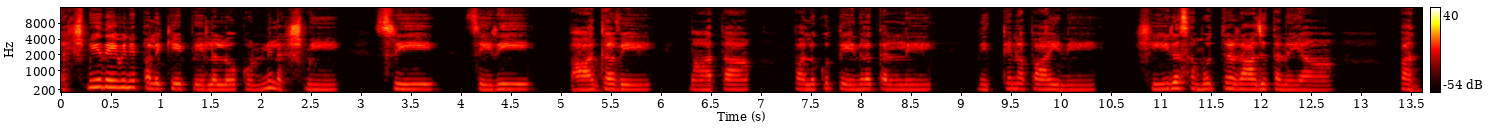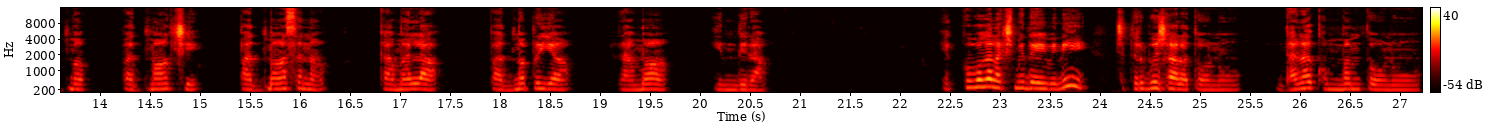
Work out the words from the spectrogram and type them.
లక్ష్మీదేవిని పలికే పేర్లలో కొన్ని లక్ష్మి శ్రీ సిరి భార్గవి మాత పలుకు తేనెల తల్లి నిత్యనపాయిని క్షీర సముద్ర రాజతనయ పద్మ పద్మాక్షి పద్మాసన కమల పద్మప్రియ రమ ఇందిర. ఎక్కువగా లక్ష్మీదేవిని చతుర్భుజాలతోనూ ధన కుంభంతోనూ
